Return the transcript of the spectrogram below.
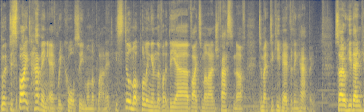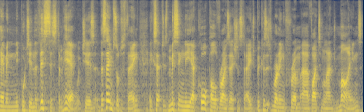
But despite having every core seam on the planet, he's still not pulling in the, the uh, fast enough to make to keep everything happy. So he then came in and he put in this system here, which is the same sort of thing, except it's missing the uh, core pulverization stage because it's running from uh, mines.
